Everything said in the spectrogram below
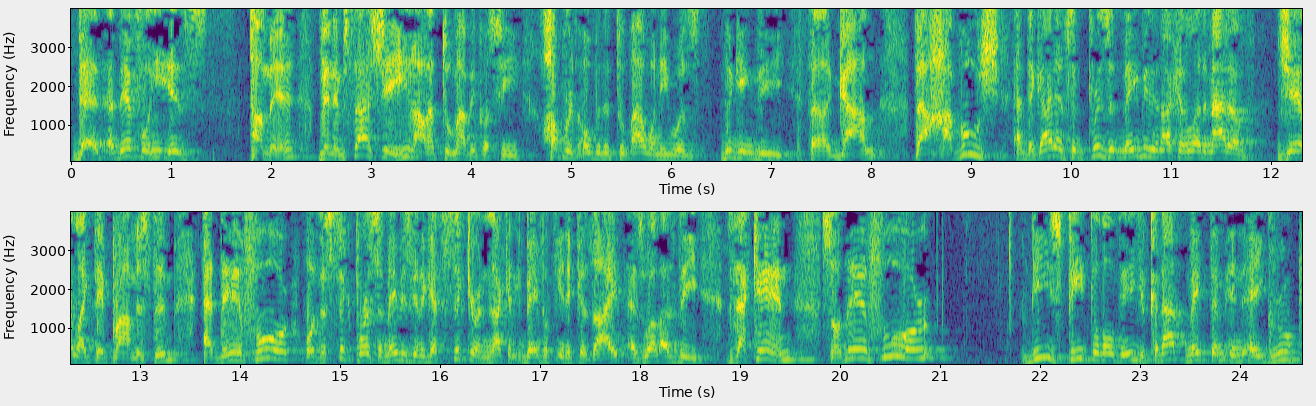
dead, and therefore he is tameh, v'nimsa shehil ala because he hovered over the tumah when he was digging the uh, gal, v'havush, and the guy that's in prison, maybe they're not going to let him out of jail like they promised him, and therefore, or the sick person, maybe he's going to get sicker and not going to be able to eat a kazait, as well as the zaken, so therefore, these people over here, you cannot make them in a group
